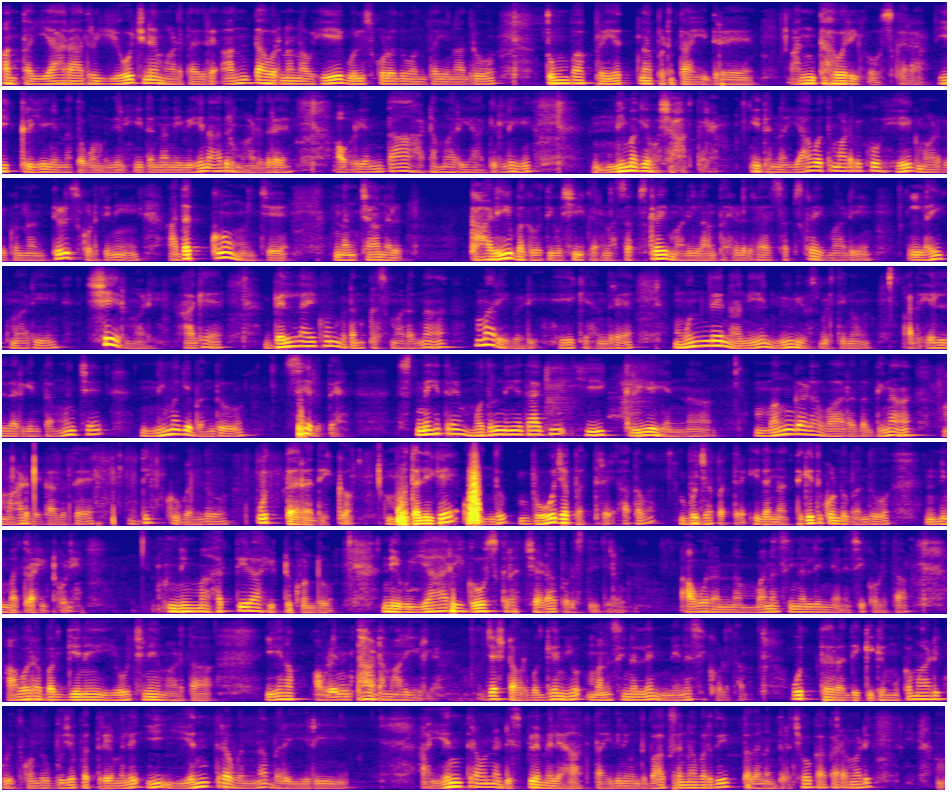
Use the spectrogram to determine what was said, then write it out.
ಅಂತ ಯಾರಾದರೂ ಯೋಚನೆ ಮಾಡ್ತಾಯಿದ್ರೆ ಅಂಥವ್ರನ್ನ ನಾವು ಹೇಗೆ ಹೊಲಿಸ್ಕೊಳ್ಳೋದು ಅಂತ ಏನಾದರೂ ತುಂಬ ಪ್ರಯತ್ನ ಪಡ್ತಾ ಇದ್ದರೆ ಅಂಥವರಿಗೋಸ್ಕರ ಈ ಕ್ರಿಯೆಯನ್ನು ತೊಗೊಂಡು ಇದನ್ನು ನೀವೇನಾದರೂ ಮಾಡಿದ್ರೆ ಅವರು ಎಂಥ ಹಠಮಾರಿ ಆಗಿರಲಿ ನಿಮಗೆ ವಶ ಆಗ್ತಾರೆ. ಇದನ್ನು ಯಾವತ್ತು ಮಾಡಬೇಕು, ಹೇಗೆ ಮಾಡಬೇಕು ನಾನು ತಿಳಿಸ್ಕೊಡ್ತೀನಿ. ಅದಕ್ಕೂ ಮುಂಚೆ ನನ್ನ ಚಾನಲ್ ಕಾಳಿ ಭಗವತಿ ವಶೀಕರಣ ಸಬ್ಸ್ಕ್ರೈಬ್ ಮಾಡಿಲ್ಲ ಅಂತ ಹೇಳಿದ್ರೆ ಸಬ್ಸ್ಕ್ರೈಬ್ ಮಾಡಿ, ಲೈಕ್ ಮಾಡಿ, ಶೇರ್ ಮಾಡಿ. ಹಾಗೆ ಬೆಲ್ ಐಕಾನ್ ಬಟನ್ ಪ್ರೆಸ್ ಮಾಡೋದನ್ನ ಮರಿಬೇಡಿ. ಏಕೆ ಅಂದರೆ ಮುಂದೆ ನಾನು ಏನು ವೀಡಿಯೋಸ್ ಬಿಡ್ತೀನೋ ಅದು ಎಲ್ಲರಿಗಿಂತ ಮುಂಚೆ ನಿಮಗೆ ಬಂದು ಸೇರುತ್ತೆ. ಸ್ನೇಹಿತರೆ ಮೊದಲನೆಯದಾಗಿ ಈ ಕ್ರಿಯೆಯನ್ನು ಮಂಗಳವಾರದ ದಿನ ಮಾಡಬೇಕಾಗುತ್ತೆ. ದಿಕ್ಕು ಬಂದು ಉತ್ತರ ದಿಕ್ಕು. ಮೊದಲಿಗೆ ಒಂದು ಭೋಜಪತ್ರೆ ಅಥವಾ ಭುಜಪತ್ರೆ. ಇದನ್ನು ತೆಗೆದುಕೊಂಡು ಬಂದು ನಿಮ್ಮ ಹತ್ರ ಇಟ್ಕೊಳ್ಳಿ. ನಿಮ್ಮ ಹತ್ತಿರ ಇಟ್ಟುಕೊಂಡು ನೀವು ಯಾರಿಗೋಸ್ಕರ ಚಡಪಡಿಸ್ತಿದ್ದೀರೋ ಅವರನ್ನು ಮನಸ್ಸಿನಲ್ಲಿ ನೆನೆಸಿಕೊಳ್ತಾ, ಅವರ ಬಗ್ಗೆನೇ ಯೋಚನೆ ಮಾಡ್ತಾ, ಏನಪ್ಪ ಅವರೆಂಥ ಹಠಮಾರಿ ಇರಲಿ. ಜಸ್ಟ್ ಅವ್ರ ಬಗ್ಗೆ ನೀವು ಮನಸ್ಸಿನಲ್ಲೇ ನೆನೆಸಿಕೊಳ್ತಾ ಉತ್ತರ ದಿಕ್ಕಿಗೆ ಮುಖ ಮಾಡಿ ಕುಳಿತುಕೊಂಡು ಭುಜಪತ್ರೆಯ ಮೇಲೆ ಈ ಯಂತ್ರವನ್ನು ಬರೆಯಿರಿ. ಆ ಯಂತ್ರವನ್ನು ಡಿಸ್ಪ್ಲೇ ಮೇಲೆ ಹಾಕ್ತಾ ಇದ್ದೀನಿ. ಒಂದು ಬಾಕ್ಸನ್ನು ಬರೆದು, ತದನಂತರ ಚೌಕಾಕಾರ ಮಾಡಿ.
